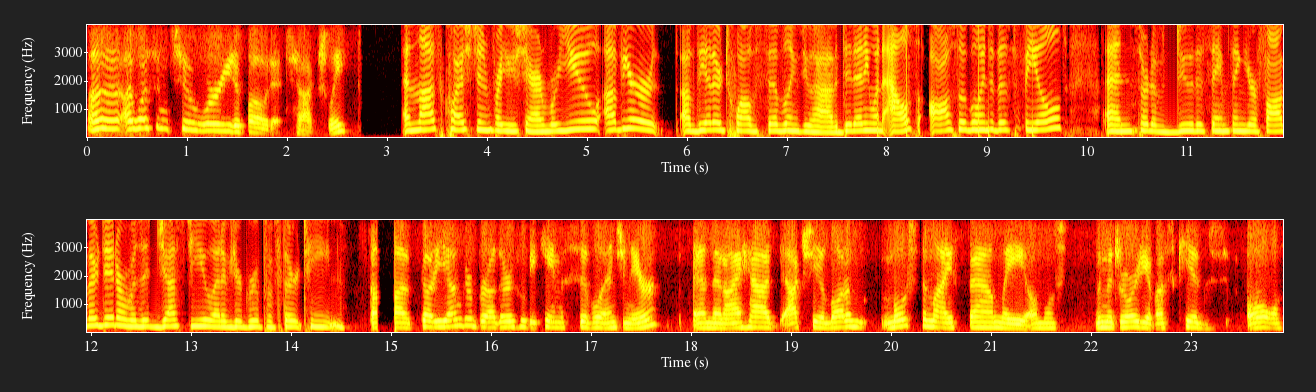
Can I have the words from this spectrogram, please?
uh, I wasn't too worried about it, actually. And last question for you, Sharon: Were you of your of the other twelve siblings you have? Did anyone else also go into this field and sort of do the same thing your father did, or was it just you out of your group of thirteen? Uh, I've got a younger brother who became a civil engineer, and then I had actually a lot of most of my family, almost the majority of us kids all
